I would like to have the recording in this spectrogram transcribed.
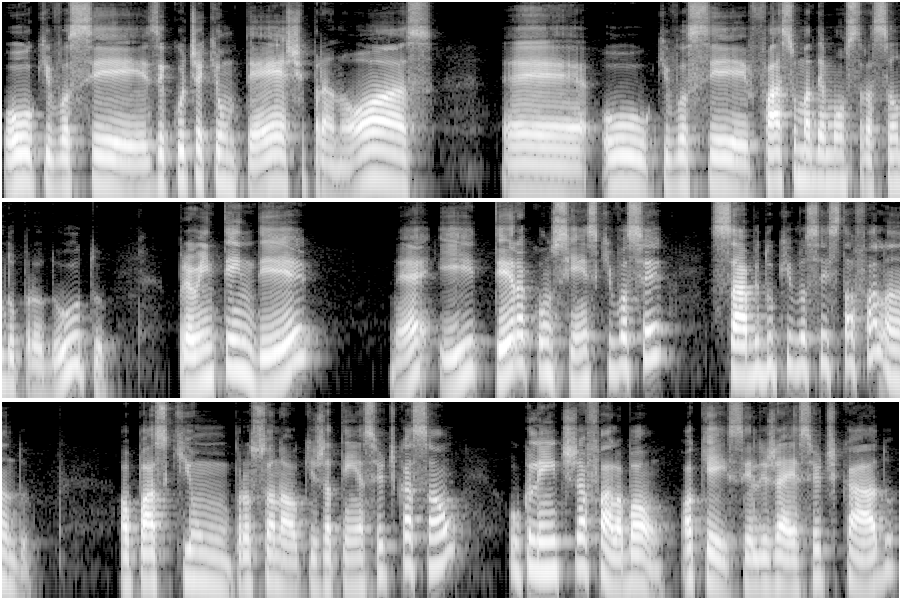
ou que você execute aqui um teste para nós é, ou que você faça uma demonstração do produto para eu entender né, e ter a consciência que você sabe do que você está falando. Ao passo que um profissional que já tem a certificação, o cliente já fala: bom, ok, se ele já é certificado,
